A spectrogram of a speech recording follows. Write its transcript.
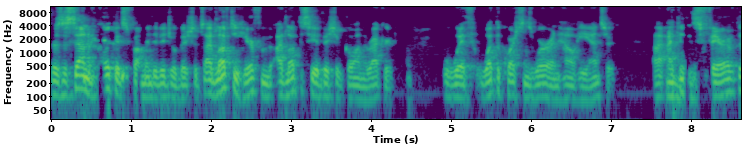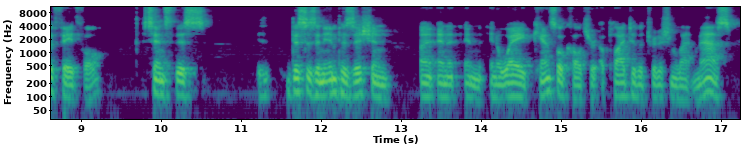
there's a sound of crickets from individual bishops. I'd love to hear from. I'd love to see a bishop go on the record with what the questions were and how he answered. I, I think it's fair of the faithful, since this this is an imposition uh, and, and in a way cancel culture applied to the traditional Latin Mass.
